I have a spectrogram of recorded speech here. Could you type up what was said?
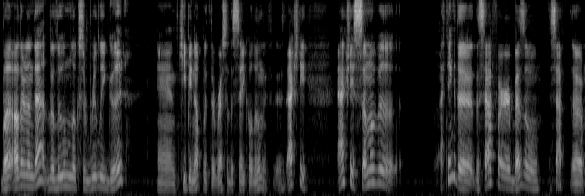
But other than that, the lume looks really good and keeping up with the rest of the Seiko lume. If, if actually, actually, some of the, I think the the sapphire bezel, the sap, the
